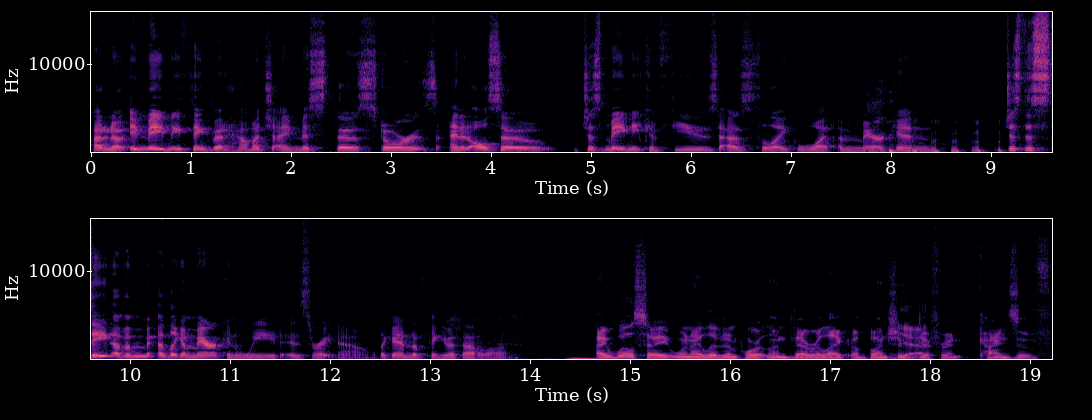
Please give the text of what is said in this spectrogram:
i don't know it made me think about how much i missed those stores. And it also just made me confused as to like what american just the state of like american weed is right now. Like i ended up thinking about that a lot. I will say when I lived in Portland, there were like a bunch of Yeah. different kinds of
